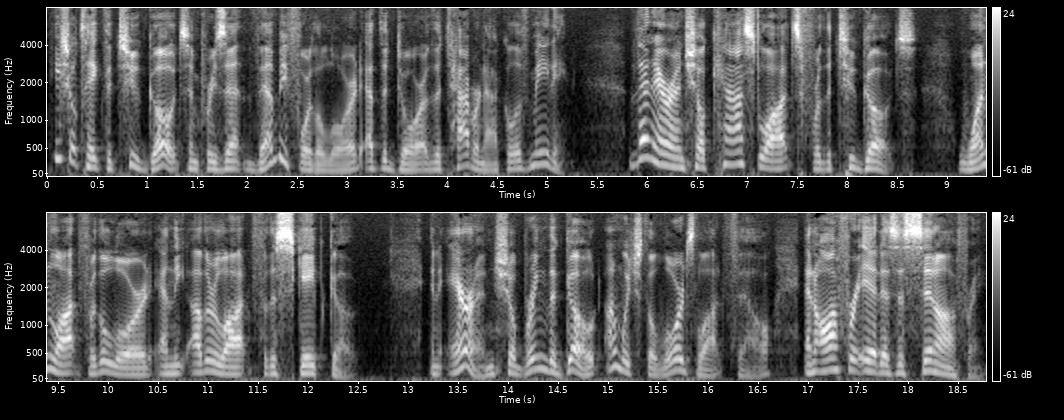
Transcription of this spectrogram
He shall take the two goats and present them before the Lord at the door of the tabernacle of meeting. Then Aaron shall cast lots for the two goats, one lot for the Lord, and the other lot for the scapegoat. And Aaron shall bring the goat on which the Lord's lot fell, and offer it as a sin offering.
